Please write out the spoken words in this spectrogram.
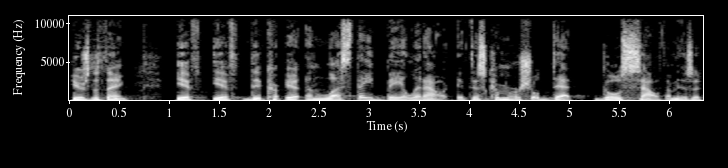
here's the thing. If if the unless they bail it out, if this commercial debt goes south, I mean, there's a.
